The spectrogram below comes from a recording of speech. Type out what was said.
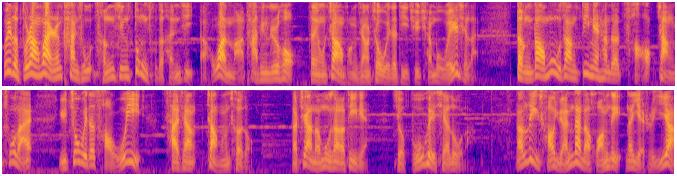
为了不让外人看出曾经动土的痕迹啊，万马踏平之后，再用帐篷将周围的地区全部围起来，等到墓葬地面上的草长出来，与周围的草无异，才将帐篷撤走。那这样的墓葬的地点就不会泄露了。那历朝元代的皇帝那也是一样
